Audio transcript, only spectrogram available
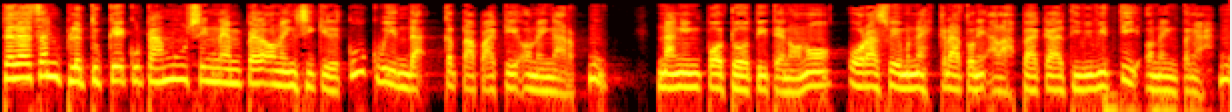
Dalasan bleduke kutamu sing nempel ana ing sikilku kuwi ndak ketapake ana ing ngarepmu. Nanging padha titenono ora suwe meneh kratone Allah bakal diwiwiti ana ing tengahmu.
